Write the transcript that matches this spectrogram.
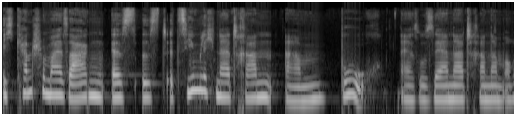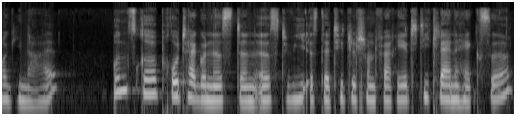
ich kann schon mal sagen, es ist ziemlich nah dran am Buch, also sehr nah dran am Original. Unsere Protagonistin ist, wie es der Titel schon verrät, die kleine Hexe.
